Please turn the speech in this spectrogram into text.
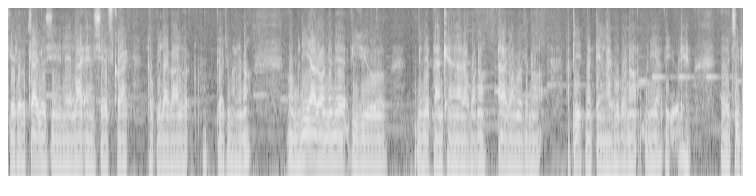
ကယ်လို့ကြိုက်လို့ရှိရင်လည်း like and share subscribe လုပ်ပေးလိုက်ပါလို့ပြောချင်ပါတယ်နော်ဟိုမနေ့ကတော့နည်းနည်းဗီဒီယိုနည်းနည်းပန်ခံရတာပေါ့နော်အဲ့ဒါကြောင့်မို့ကျွန်တော်အ ပြည့်မတင်လိုက်ဘူးပေါ့နော်မနေ့ကဗီဒီယိုလေးအဲကြည့်ပြ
